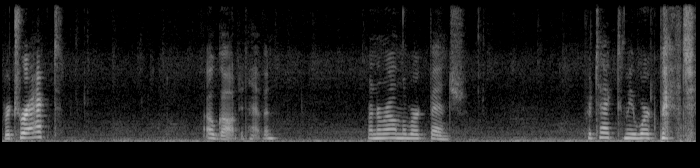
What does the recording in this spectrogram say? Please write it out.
Retract. Oh God in heaven. Run around the workbench. Protect me, workbench.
